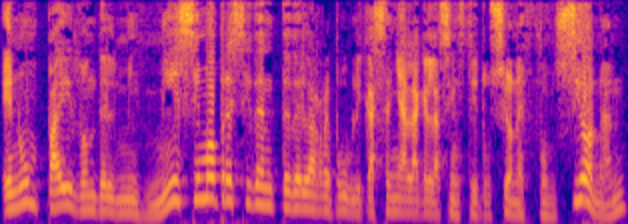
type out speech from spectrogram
en un país donde el mismísimo presidente de la República señala que las instituciones funcionan,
